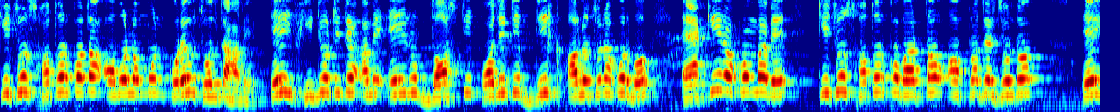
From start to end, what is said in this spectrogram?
কিছু সতর্কতা অবলম্বন করেও চলতে হবে। এই ভিডিওটিতে আমি এইরূপ দশটি পজিটিভ দিক আলোচনা করব। একই রকমভাবে কিছু সতর্কবার্তাও আপনাদের জন্য এই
